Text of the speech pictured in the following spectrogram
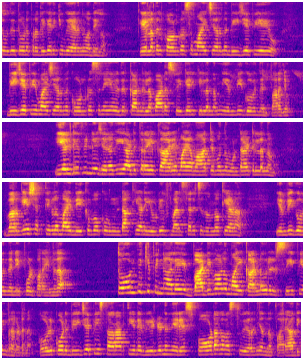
ചോദ്യത്തോട് പ്രതികരിക്കുകയായിരുന്നു അദ്ദേഹം. കേരളത്തിൽ കോൺഗ്രസുമായി ചേർന്ന് ബി ജെ പിയെയോ ബി ജെ പിയുമായി ചേർന്ന് കോൺഗ്രസിനെയോ എതിർക്കാൻ നിലപാട് സ്വീകരിക്കില്ലെന്നും എം വി ഗോവിന്ദൻ പറഞ്ഞു. എൽ ഡി എഫിന്റെ ജനകീയ അടിത്തറയിൽ കാര്യമായ മാറ്റമൊന്നും ഉണ്ടായിട്ടില്ലെന്നും വർഗീയ ശക്തികളുമായി നീക്കുപോക്ക് ഉണ്ടാക്കിയാണ് യു ഡി എഫ് മത്സരിച്ചതെന്നൊക്കെയാണ് എം വി ഗോവിന്ദൻ ഇപ്പോൾ പറയുന്നത്. തോൽവിക്ക് പിന്നാലെ വടിവാളുമായി കണ്ണൂരിൽ സി പി എം പ്രകടനം. കോഴിക്കോട് ബി ജെ പി സ്ഥാനാർത്ഥിയുടെ വീടിന് നേരെ സ്ഫോടക വസ്തു എറിഞ്ഞെന്ന് പരാതി.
